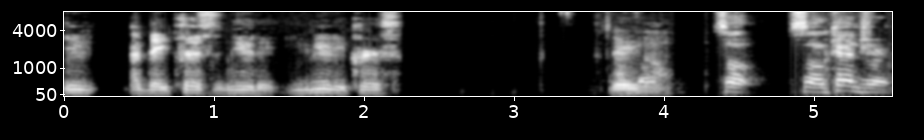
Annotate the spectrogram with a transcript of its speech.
You, I think Chris is muted. You muted, Chris. There you go. So so Kendrick,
